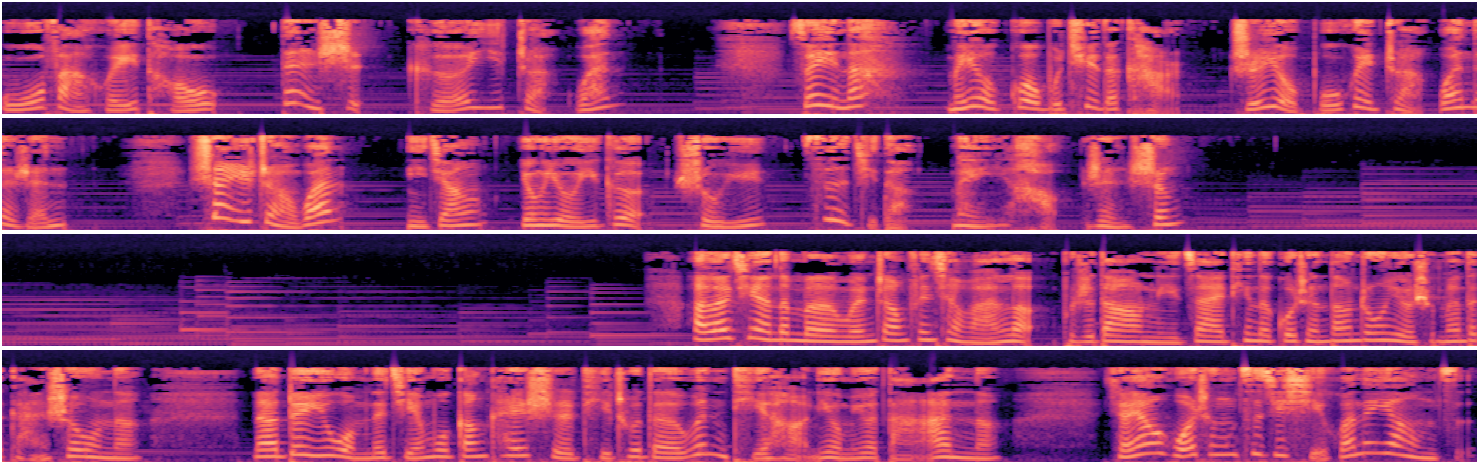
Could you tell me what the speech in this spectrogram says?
无法回头，但是可以转弯。”所以呢，没有过不去的坎儿，只有不会转弯的人。善于转弯，你将拥有一个属于自己的美好人生。好了，亲爱的们，文章分享完了，不知道你在听的过程当中有什么样的感受呢？那对于我们的节目刚开始提出的问题哈，你有没有答案呢？想要活成自己喜欢的样子，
